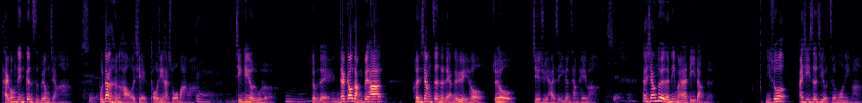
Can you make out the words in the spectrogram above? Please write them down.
台光电更是不用讲啊，是不但很好，而且投信还锁码嘛。对，今天又如何？嗯，对不对？你在高档被它横向震了两个月以后，最后结局还是一根长黑嘛。是，但相对的，你买在低档的，你说 IC 设计有折磨你吗？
